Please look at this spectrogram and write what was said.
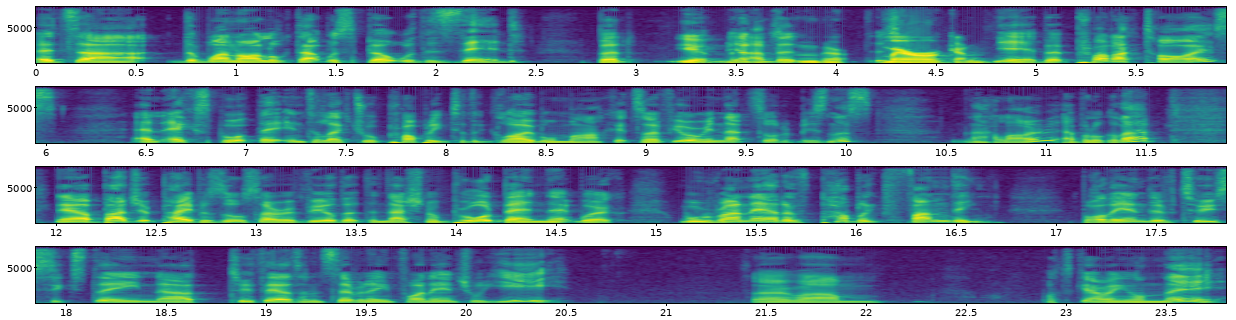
It's uh the one I looked up was spelt with a Z, but Yeah, you know, but American. yeah, but productize and export their intellectual property to the global market. So if you're in that sort of business, hello, have a look at that. Now, budget papers also reveal that the National Broadband Network will run out of public funding by the end of 2016, uh, 2017 financial year. So, um, what's going on there?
